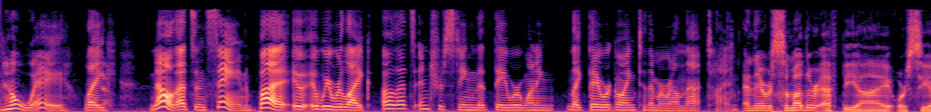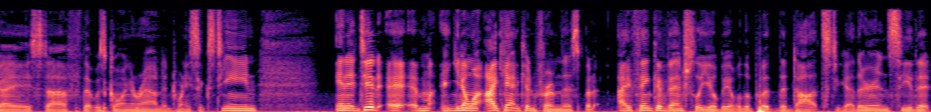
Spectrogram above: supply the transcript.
no way, like, Yeah. no, that's insane. But it, it- we were like, oh, that's interesting that they were wanting, like, they were going to them around that time. And there was some other FBI or CIA stuff that was going around in 2016. And it did, uh, you know what? I can't confirm this, but I think eventually you'll be able to put the dots together and see that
